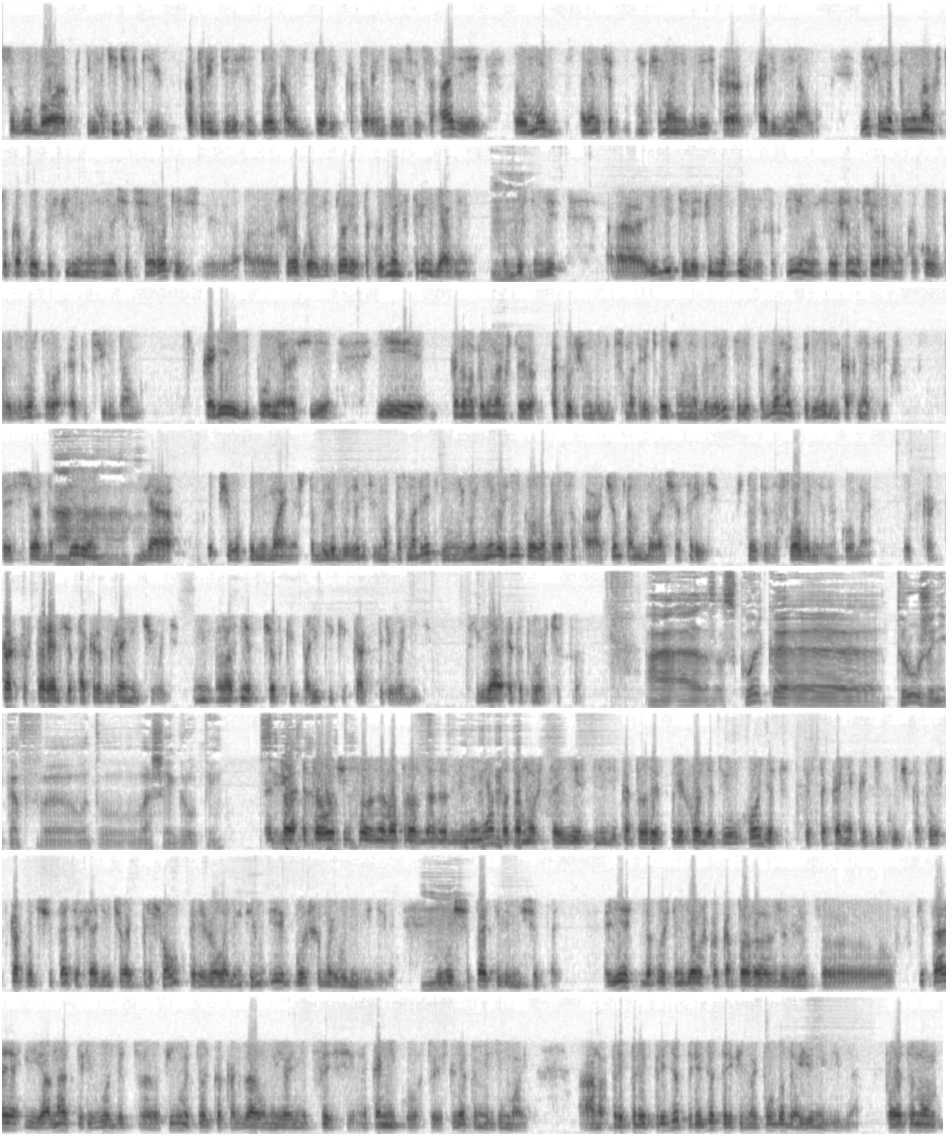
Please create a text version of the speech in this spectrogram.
сугубо тематический, который интересен только аудитории, которая интересуется Азией, то мы стараемся максимально близко к оригиналу. Если мы понимаем, что какой-то фильм носит широкий, э, широкую аудиторию, такой мейнстрим явный, mm-hmm. допустим, есть э, любители фильмов ужасов, и им совершенно все равно, какого производства этот фильм, там, Корея, Япония, Россия. И когда мы понимаем, что такой фильм будет смотреть очень много зрителей, тогда мы переводим как Netflix. То есть все адаптируем ага. для общего понимания, чтобы любой зритель мог посмотреть, и у него не возникло вопросов, а о чем там была сейчас речь, что это за слово незнакомое. Вот как-то стараемся так разграничивать. У нас нет четкой политики, как переводить. Всегда это творчество. А, а сколько э, тружеников э, вот в вашей группе? Это, это очень сложный вопрос даже для меня, потому что есть люди, которые приходят и уходят, то есть такая некая текучка. То есть как вот считать, если один человек пришел, перевел один фильм, и больше мы его не видели? Mm. Его считать или не считать? Есть, допустим, девушка, которая живет э, в Китае, и она переводит э, фильмы только когда у нее нет сессии, на каникулах, то есть летом и зимой. Она при, при, придет, перейдет три фильма, и полгода ее не видно. Поэтому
